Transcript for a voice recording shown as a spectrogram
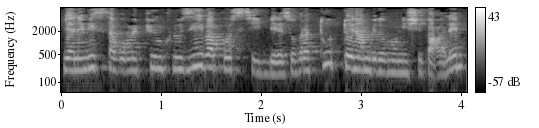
viene vista come più inclusiva possibile, soprattutto in ambito municipale,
